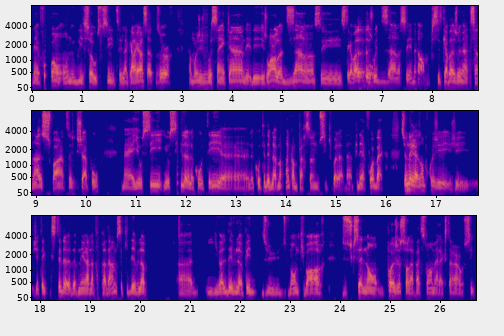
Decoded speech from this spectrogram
des fois, on, oublie ça aussi. la carrière, ça dure. Moi, j'ai joué 5 ans, des, joueurs, là, 10 ans, si tu es capable de jouer 10 ans, c'est énorme. Puis si tu es capable de jouer national, super, chapeau. Mais il y a aussi, il y a aussi le, côté, euh, le côté développement comme personne aussi qui va là-dedans. Puis des fois, ben, c'est une des raisons pourquoi j'ai été excité de, venir à Notre-Dame, c'est qu'ils développent, euh, ils veulent développer du, monde qui va avoir du succès, non pas juste sur la patinoire, mais à l'extérieur aussi.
